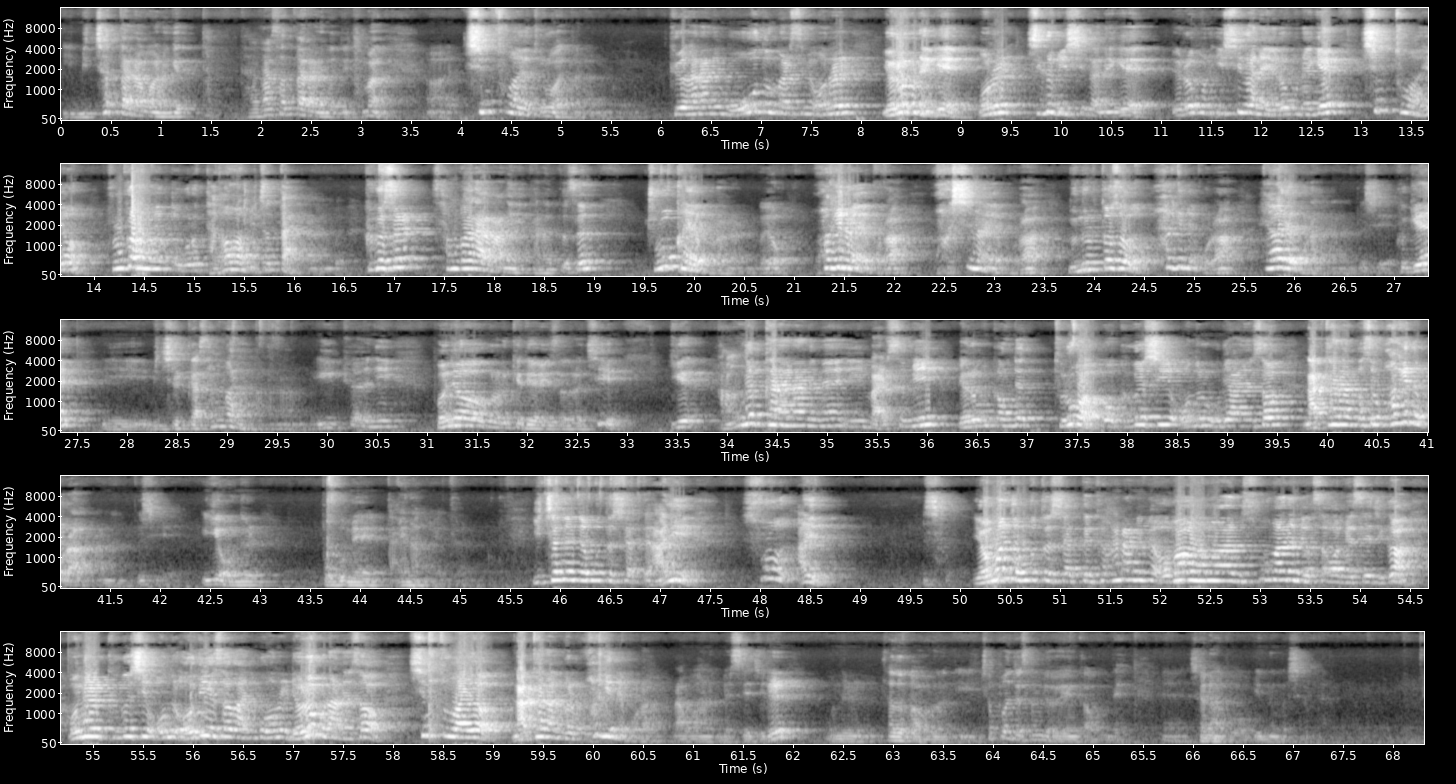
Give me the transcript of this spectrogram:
미쳤다라고 하는 게 다, 다가섰다라는 것도 있지만 어, 침투하여 들어왔다라는 거예요. 그 하나님 모든 말씀이 오늘 여러분에게 오늘 지금 이 시간에게 여러분 이 시간에 여러분에게 침투하여 불가항력적으로 다가와 미쳤다라는 거예요. 그것을 삼가라라는 단어 뜻은 주목하여 보라라는 거예요. 확인하여 보라, 확신하여 보라, 눈을 떠서 확인해 보라, 헤아려 보라라는 뜻이에요. 그게 이 미칠까 삼가라라는 이 표현이 번역으로 이렇게 되어 있어 그렇지 이게 강력한 하나님의 이 말씀이 여러분 가운데 들어왔고 그것이 오늘 우리 안에서 나타난 것을 확인해 보라라는 뜻이에요. 이게 오늘 복음의 다이나마이트. 2000년 전부터 시작된 아니 수 아니 영원 전부터 시작된 그 하나님의 어마어마한 수많은 역사와 메시지가 오늘 그것이 오늘 어디에서가 아니고 오늘 여러분 안에서 침투하여 나타난 걸 확인해 보라라고 하는 메시지를 오늘 사도 바울은 이 첫 번째 선교 여행 가운데 예, 전하고 있는 것입니다.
